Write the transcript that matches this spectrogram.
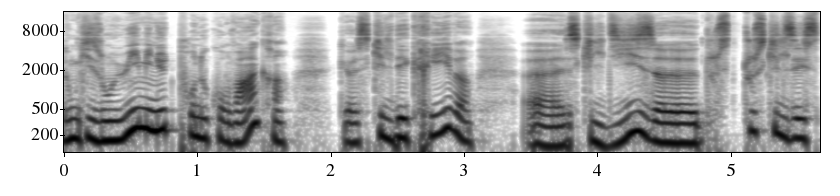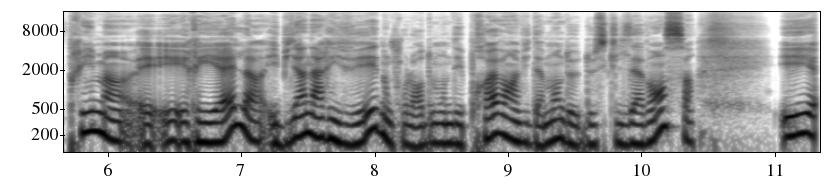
Donc ils ont huit minutes pour nous convaincre que ce qu'ils décrivent, euh, ce qu'ils disent, euh, tout, ce qu'ils expriment est, réel, est bien arrivé. Donc on leur demande des preuves hein, évidemment de, ce qu'ils avancent. Et,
